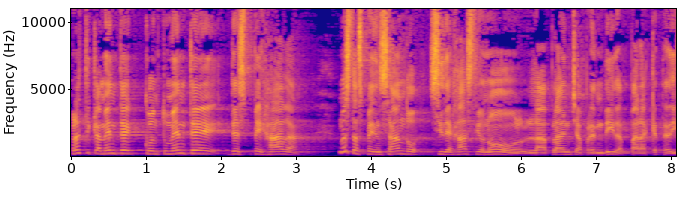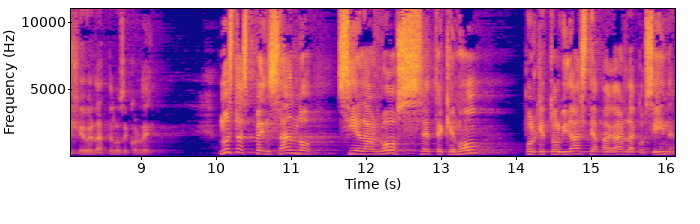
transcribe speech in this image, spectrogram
prácticamente con tu mente despejada. No estás pensando si dejaste o no la plancha prendida. ¿Para qué te dije, verdad? Te los recordé. No estás pensando si el arroz se te quemó porque te olvidaste apagar la cocina.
